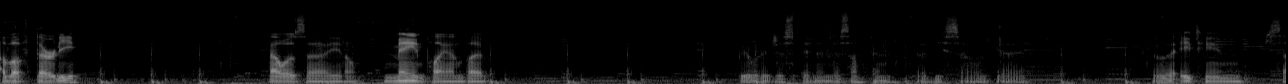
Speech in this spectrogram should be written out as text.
above 30. That was, uh, you know, main plan, but if we were to just spin into something, it would be so good. Let's go to 18.7. So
